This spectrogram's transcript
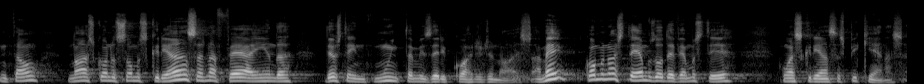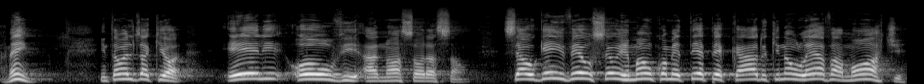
Então, nós, quando somos crianças na fé ainda, Deus tem muita misericórdia de nós. Amém? Como nós temos ou devemos ter com as crianças pequenas. Amém? Então, ele diz aqui, ó, ele ouve a nossa oração. Se alguém vê o seu irmão cometer pecado que não leva à morte,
